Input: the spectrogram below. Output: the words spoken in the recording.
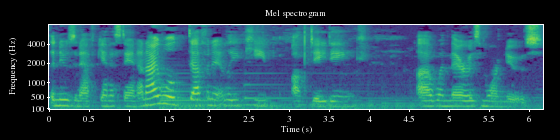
the news in Afghanistan. And I will definitely keep updating uh, when there is more news.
